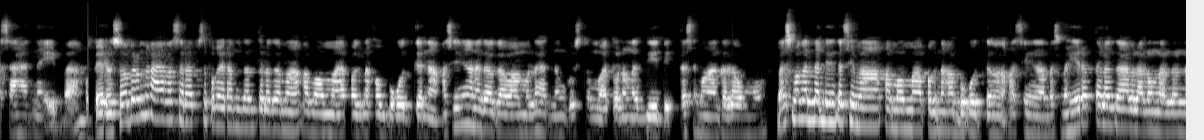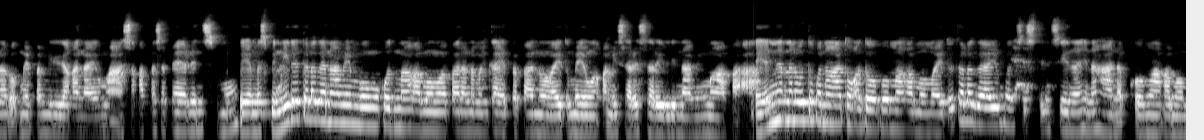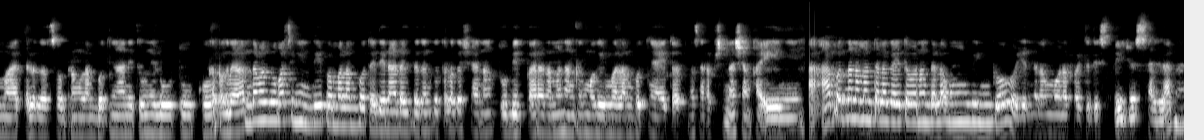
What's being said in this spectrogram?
asahan na iba. Pero sobrang nakakasarap sa pakiramdam talaga mga kamama pag nakabukod ka na kasi nga nagagawa mo lahat ng gusto mo at walang nagdidikta sa mga galaw mo. Mas maganda din kasi mga kamama pag nakabukod ka nga kasi nga mas mahirap talaga lalong-lalo na pag may pamilya ka na yung maasa ka pa sa parents mo. Kaya mas pinili talaga namin bumukod mga kamama para naman kahit papano ay tumayo nga kami sa sarili naming mga paa. Ayan naluto ko na nga itong adobo mga kamama. Ito talaga yung consistency na hinahanap ko mga kamama. Talagang sobrang lambot nga nitong niluto ko. Kapag naramdaman mo kasing hindi pa malambot, ay dinadagdagan ko talaga siya ng tubig para naman hanggang maging malambot nga ito at masarap siya na siyang kainin. Aabot na naman talaga ito ng dalawang linggo. Yan na lang muna for today's video. Salamat!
